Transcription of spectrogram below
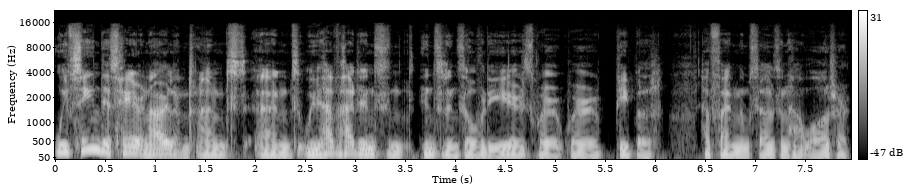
we've seen this here in Ireland, and and we have had incident, incidents over the years where where people have found themselves in hot water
